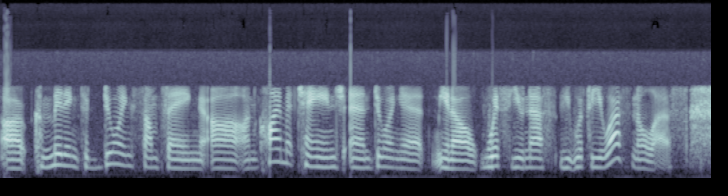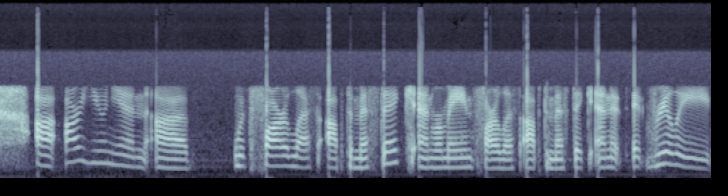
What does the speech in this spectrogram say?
uh, committing to doing something uh, on climate change and doing it, you know, with, UNESCO, with the U.S. no less. Uh, our union uh, was far less optimistic and remains far less optimistic. And it, it really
